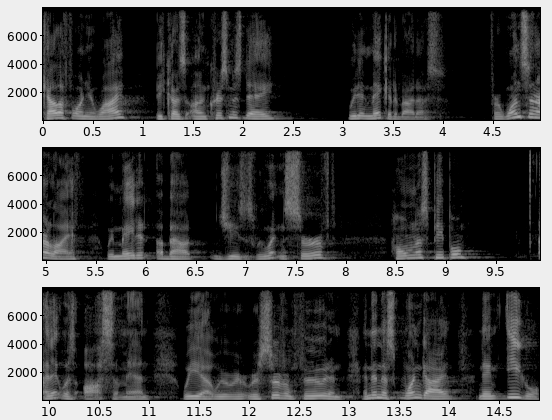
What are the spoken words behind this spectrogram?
California, why? because on Christmas Day, we didn't make it about us. For once in our life, we made it about Jesus. We went and served homeless people, and it was awesome, man. We, uh, we, were, we, were, serving food, and, and then this one guy named Eagle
